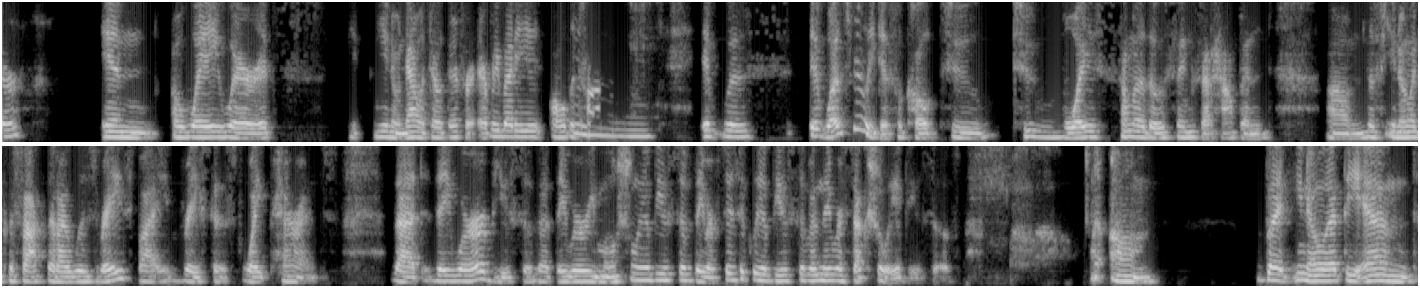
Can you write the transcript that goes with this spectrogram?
there in a way where it's you know now it's out there for everybody all the time mm. it was it was really difficult to to voice some of those things that happened um the you know like the fact that i was raised by racist white parents that they were abusive, that they were emotionally abusive, they were physically abusive, and they were sexually abusive. Um, but you know, at the end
